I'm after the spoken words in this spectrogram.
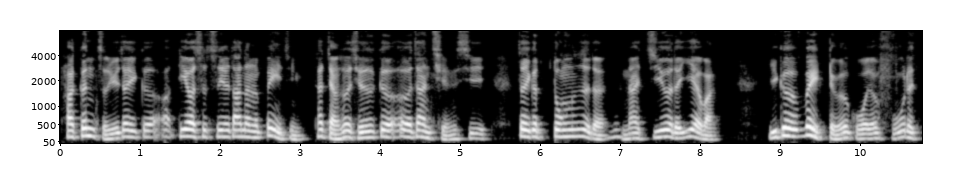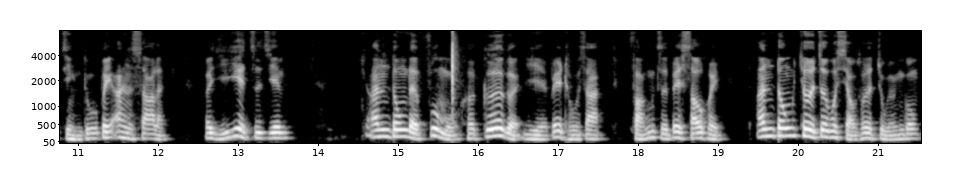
它根植于在一个二第二次世界大战的背景，它讲述的其实个二战前夕。在一个冬日的忍耐饥饿的夜晚，一个为德国人服务的警督被暗杀了，而一夜之间，安东的父母和哥哥也被屠杀，房子被烧毁。安东就是这部小说的主人公。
